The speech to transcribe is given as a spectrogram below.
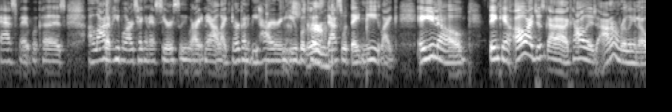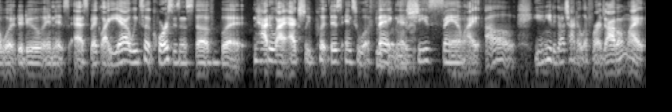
aspect because a lot of people are taking that seriously right now. Like, they're going to be hiring you because true. that's what they need. Like, and you know, thinking, Oh, I just got out of college. I don't really know what to do in this aspect. Like, yeah, we took courses and stuff, but how do I actually put this into effect? And she's saying, like, Oh, you need to go try to look for a job. I'm like,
